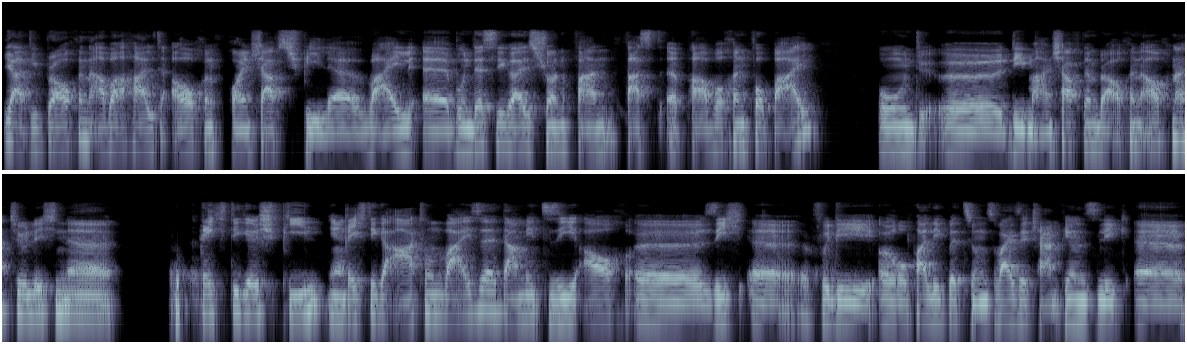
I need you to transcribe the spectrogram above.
Ja, die brauchen aber halt auch ein Freundschaftsspiel, weil äh, Bundesliga ist schon fast ein paar Wochen vorbei und äh, die Mannschaften brauchen auch natürlich eine richtige Spiel in richtiger Art und Weise, damit sie auch äh, sich äh, für die Europa League bzw. Champions League äh,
